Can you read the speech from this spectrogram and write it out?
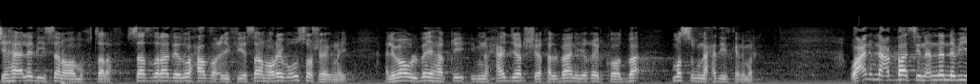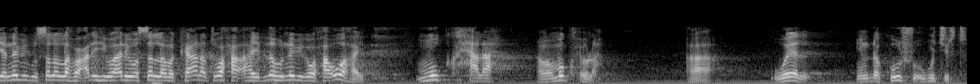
jahaaladiisana waa mukhtalaf. Saas daraaddeed waxaa daciifiyey saan horayba u soo sheegnay alimaam albayhaqi ibnu xajar sheekh albani iyo hayrkoodba ma sugna xadiidkani marka. Wacan ibni cabaasin ana nabiya nebigu sala allahu calayhi waalihi wasalam kaanat waxaa ahayd lahu nebiga waxaa u ahayd mukxala ama mukxula. Weel indhakuushu ugu jirto.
